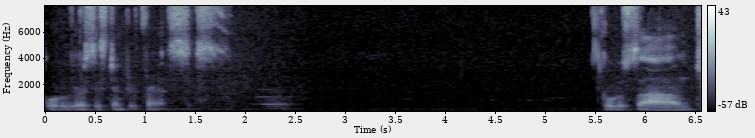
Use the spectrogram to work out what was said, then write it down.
go to your system preferences. Go to sound.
